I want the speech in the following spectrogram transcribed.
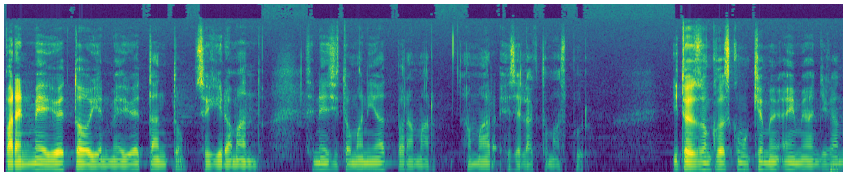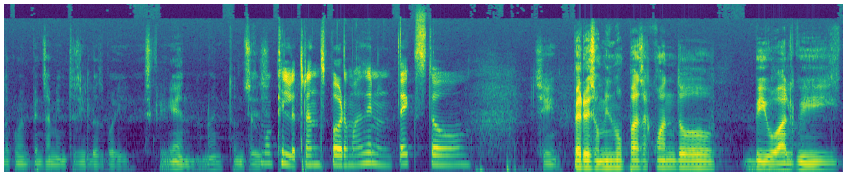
para en medio de todo y en medio de tanto seguir amando. Se necesita humanidad para amar. Amar es el acto más puro. Y todas son cosas como que a mí me van llegando como en pensamientos y los voy escribiendo, ¿no? Entonces... como que lo transformas en un texto. Sí, pero eso mismo pasa cuando vivo algo y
